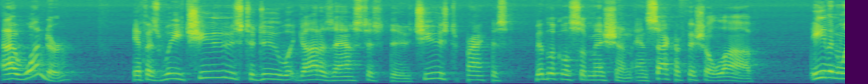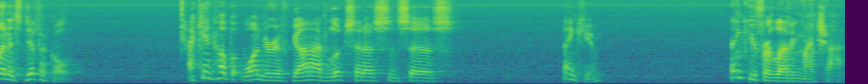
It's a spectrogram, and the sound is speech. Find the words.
And I wonder if, as we choose to do what God has asked us to do, choose to practice biblical submission and sacrificial love, even when it's difficult, I can't help but wonder if God looks at us and says, Thank you. Thank you for loving my child.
